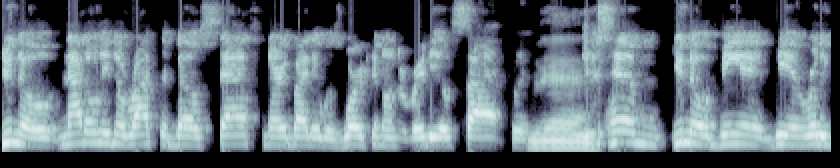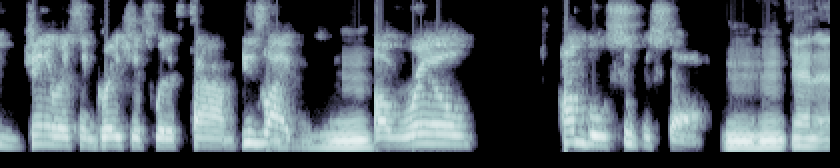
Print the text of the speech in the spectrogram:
you know not only the Rock the Bells staff and everybody that was working on the radio side but yeah. just him you know being being really generous and gracious with his time he's like mm-hmm. a real humble superstar. Mm-hmm. And uh,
